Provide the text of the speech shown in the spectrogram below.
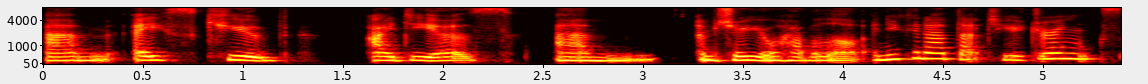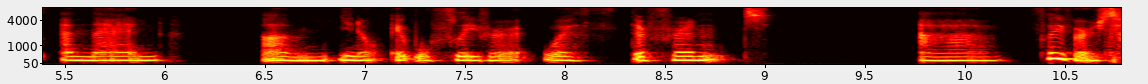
um, ice cube ideas, um, I'm sure you'll have a lot. And you can add that to your drinks and then, um, you know, it will flavor it with different uh, flavors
